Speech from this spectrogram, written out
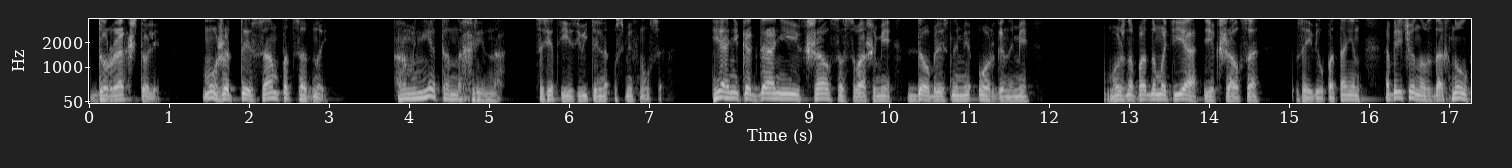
Дурак, что ли? Может, ты сам подсадной?» «А мне-то нахрена?» – сосед язвительно усмехнулся. «Я никогда не икшался с вашими доблестными органами». «Можно подумать, я якшался», — заявил Потанин, обреченно вздохнул,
